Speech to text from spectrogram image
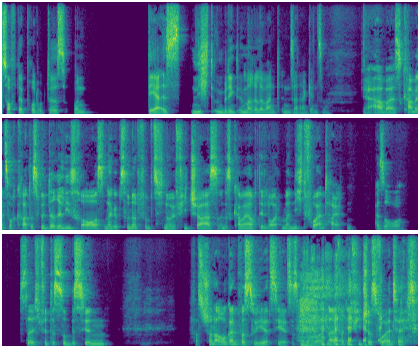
Softwareproduktes. Und der ist nicht unbedingt immer relevant in seiner Gänze. Ja, aber es kam jetzt auch gerade das Winterrelease raus und da gibt es 150 neue Features und das kann man ja auch den Leuten mal nicht vorenthalten. Also, ich finde das so ein bisschen fast schon arrogant, was du hier erzählst, dass man den Leuten einfach die Features vorenthält.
